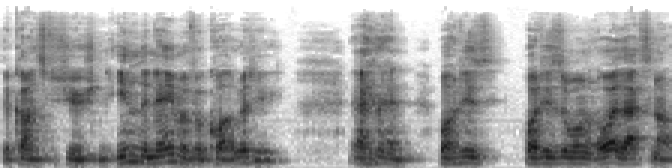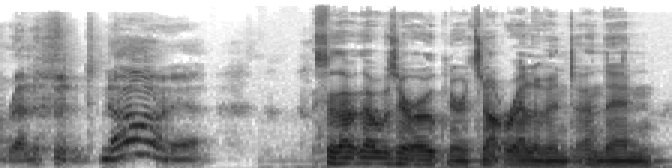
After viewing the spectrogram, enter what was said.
the constitution in the name of equality. And what is what is a woman? Oh, that's not relevant. No, yeah. So that that was our opener. It's not relevant, and then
